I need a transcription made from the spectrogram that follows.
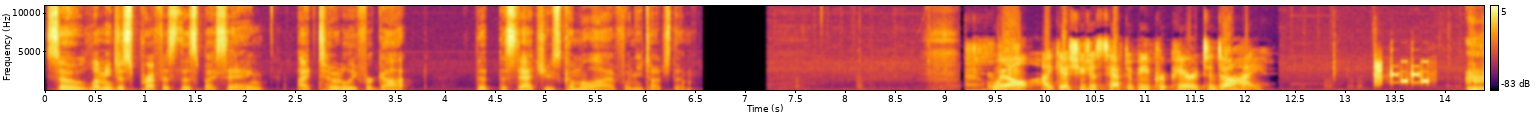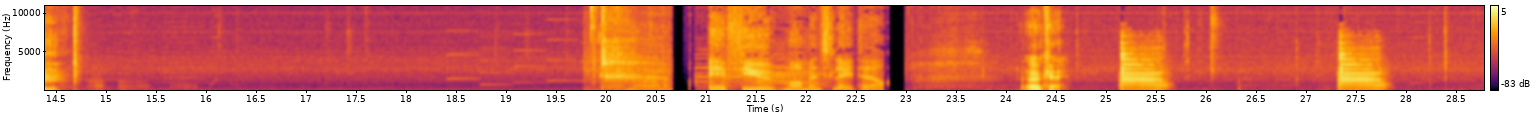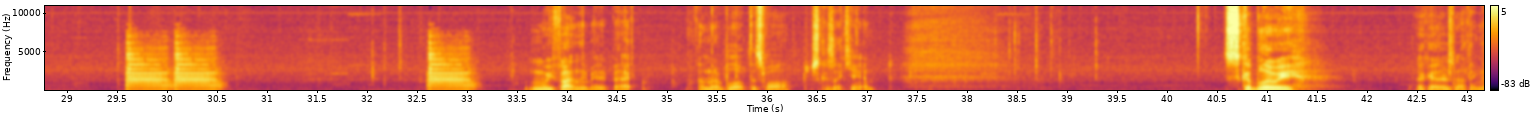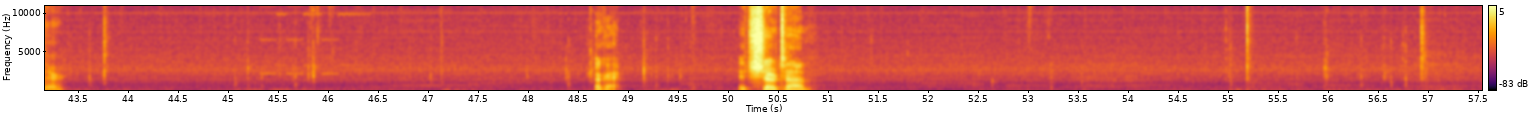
So, let me just preface this by saying I totally forgot that the statues come alive when you touch them. Well, I guess you just have to be prepared to die. A few moments later. Okay. We finally made it back. I'm gonna blow up this wall just because I can. Skablooey. Okay, there's nothing there. Okay. It's showtime.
